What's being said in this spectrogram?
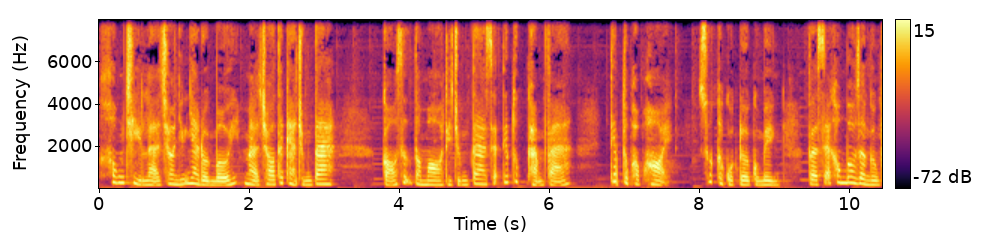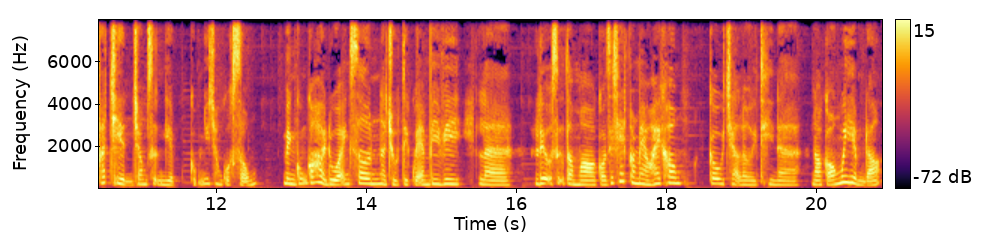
không chỉ là cho những nhà đổi mới mà cho tất cả chúng ta. Có sự tò mò thì chúng ta sẽ tiếp tục khám phá, tiếp tục học hỏi suốt cả cuộc đời của mình và sẽ không bao giờ ngừng phát triển trong sự nghiệp cũng như trong cuộc sống. Mình cũng có hỏi đùa anh Sơn là chủ tịch của MVV là liệu sự tò mò có giết chết con mèo hay không? Câu trả lời thì là nó có nguy hiểm đó.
